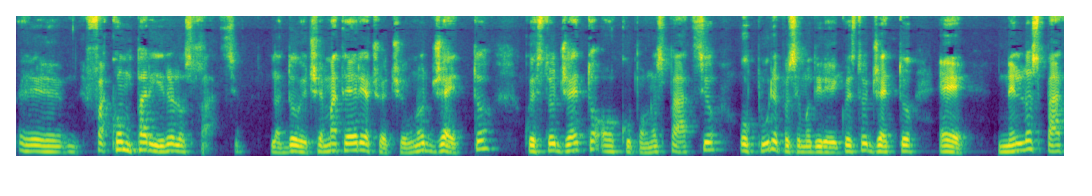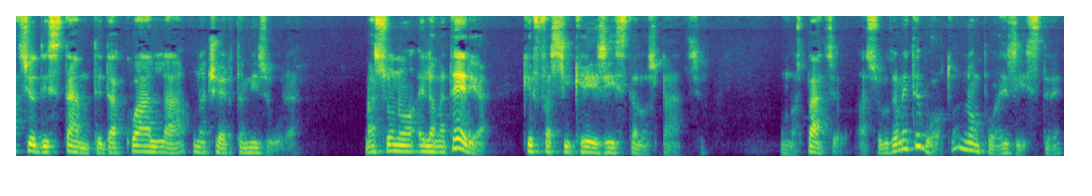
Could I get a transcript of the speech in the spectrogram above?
eh, fa comparire lo spazio. Laddove c'è materia, cioè c'è un oggetto, questo oggetto occupa uno spazio, oppure possiamo dire che questo oggetto è nello spazio distante da qua a là una certa misura ma sono, è la materia che fa sì che esista lo spazio. Uno spazio assolutamente vuoto non può esistere,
